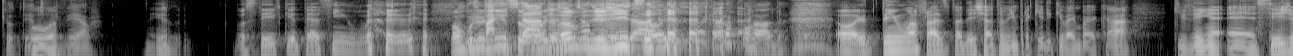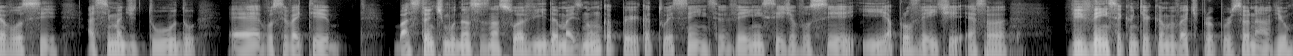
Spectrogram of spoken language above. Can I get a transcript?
que eu tento Boa. viver ela. Eu Gostei, fiquei até assim. Vamos pro jiu-jitsu. Vamos pro jiu-jitsu. Tá cara porrada. Ó, eu tenho uma frase para deixar também para aquele que vai embarcar, que venha é, seja você. Acima de tudo, é, você vai ter bastante mudanças na sua vida, mas nunca perca a tua essência. Venha e seja você e aproveite essa vivência que o intercâmbio vai te proporcionar, viu?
